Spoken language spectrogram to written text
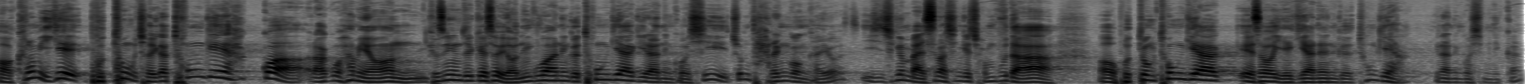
어, 그럼 이게 보통 저희가 통계학과라고 하면 교수님들께서 연구하는 그 통계학이라는 것이 좀 다른 건가요? 이 지금 말씀하신 게 전부 다 어, 보통 통계학에서 얘기하는 그 통계학이라는 것입니까?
